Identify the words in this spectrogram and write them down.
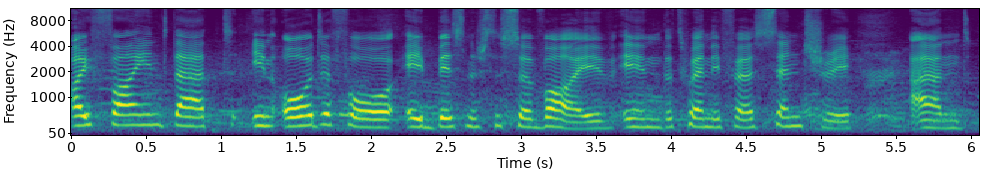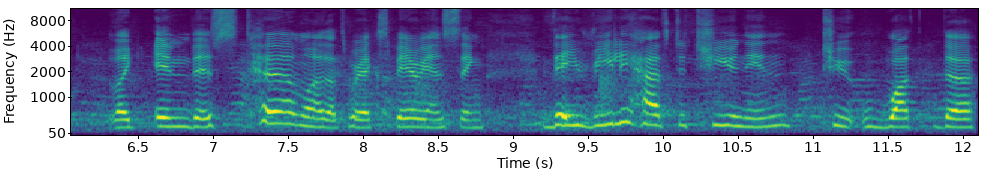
I find that in order for a business to survive in the 21st century and like in this turmoil that we're experiencing, they really have to tune in to what the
